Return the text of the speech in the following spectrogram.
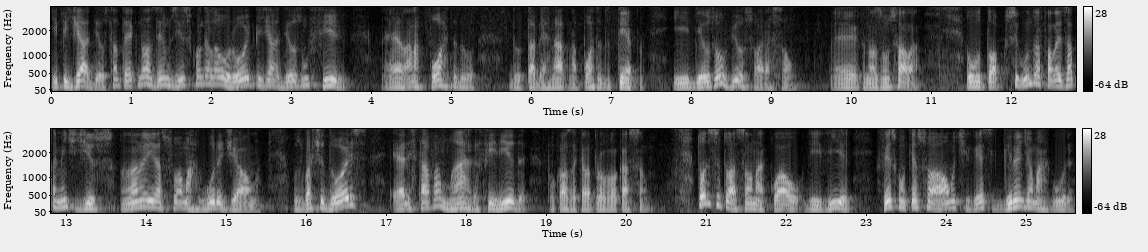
e pedia a Deus. Tanto é que nós vemos isso quando ela orou e pedia a Deus um filho, né? lá na porta do, do tabernáculo, na porta do templo. E Deus ouviu a sua oração é, que nós vamos falar. O tópico segundo vai falar exatamente disso, Ana e a sua amargura de alma. Nos bastidores, ela estava amarga, ferida por causa daquela provocação. Toda situação na qual vivia fez com que a sua alma tivesse grande amargura.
